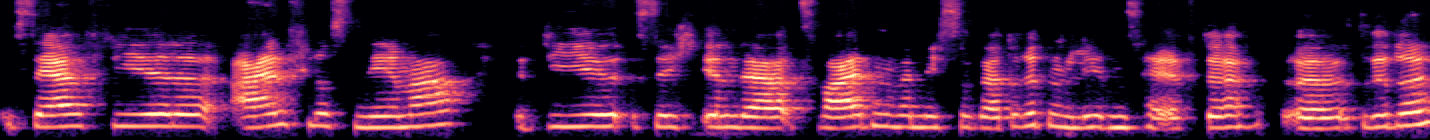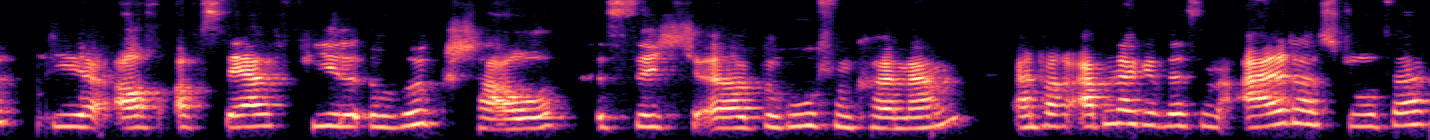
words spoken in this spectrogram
sehr viel Einflussnehmer, die sich in der zweiten, wenn nicht sogar dritten Lebenshälfte äh, Drittel, die auch auf sehr viel Rückschau sich äh, berufen können einfach ab einer gewissen Altersstufe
